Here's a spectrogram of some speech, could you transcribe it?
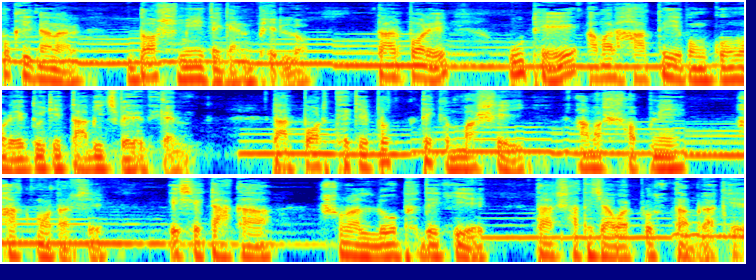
ফকির নানার দশ মিনিটে জ্ঞান ফিরল। তারপরে উঠে আমার হাতে এবং কোমরে দুইটি তাবিজ বেঁধে দিলেন। তারপর থেকে প্রত্যেক মাসেই আমার স্বপ্নে হাকমত আসে। এসে টাকা সোনার লোভ দেখিয়ে তার সাথে যাওয়ার প্রস্তাব রাখে।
